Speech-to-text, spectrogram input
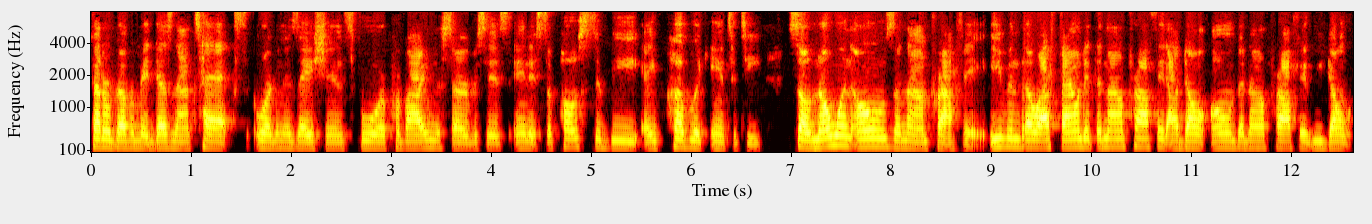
federal government does not tax organizations for providing the services and it's supposed to be a public entity. So no one owns a nonprofit. Even though i founded the nonprofit i don't own the nonprofit. We don't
